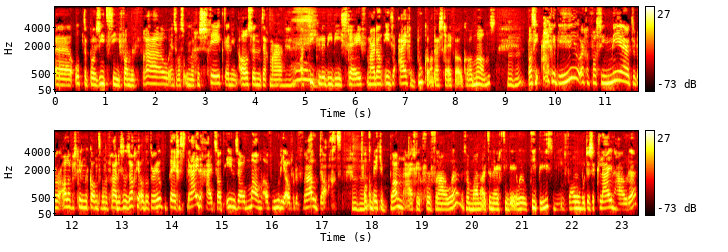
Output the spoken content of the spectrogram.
uh, op de positie van de vrouw. En ze was ondergeschikt. En in al zijn zeg maar, nee. artikelen die hij schreef. Maar dan in zijn eigen boeken, want hij schreef ook romans. Mm-hmm. Was hij eigenlijk heel erg gefascineerd door alle verschillende kanten van de vrouw. Dus dan zag je al dat er heel veel tegenstrijdigheid zat in zo'n man. Over hoe hij over de vrouw dacht. Mm-hmm. Ook een beetje bang eigenlijk voor vrouwen. Zo'n man uit de 19e eeuw, heel typisch. Die van we moeten ze klein houden.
